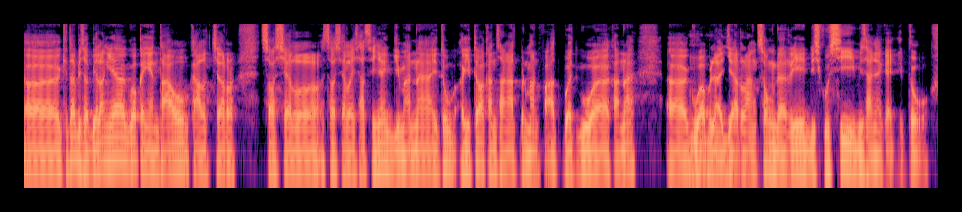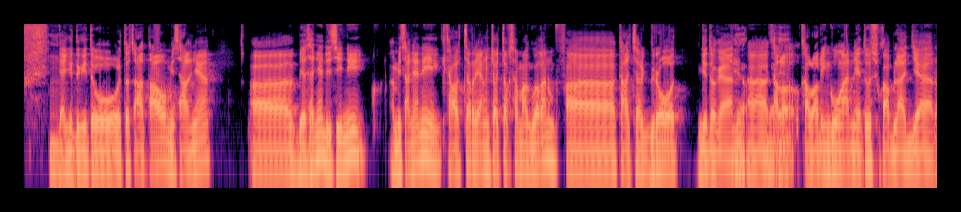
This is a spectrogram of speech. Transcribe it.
uh, kita bisa bilang ya gue pengen tahu culture sosial sosialisasinya gimana itu itu akan sangat bermanfaat buat gue karena uh, gue hmm. belajar langsung dari diskusi misalnya kayak gitu hmm. kayak gitu gitu terus atau misalnya uh, biasanya di sini misalnya nih culture yang cocok sama gue kan uh, culture growth gitu kan. Ya, uh, kalau ya. kalau lingkungannya itu suka belajar.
